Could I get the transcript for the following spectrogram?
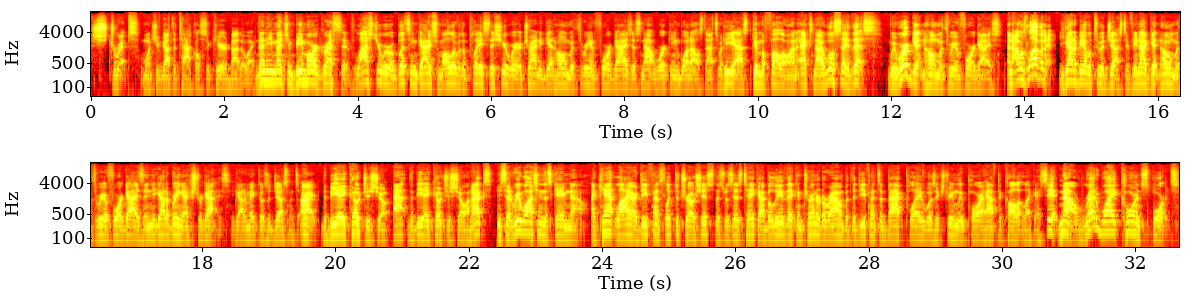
strips once you've got the tackle secured, by the way. Then he mentioned be more aggressive. Last year we were blitzing guys from all over the place. This year we are trying to get home with three and four guys. It's not working. What else? That's what he asked. Give him a follow on X. Now I will say this we were getting home with three or four guys, and I was loving it. You got to be able to adjust. If you're not getting home with three or four guys, then you got to bring extra guys. You got to make those adjustments. All right, the BA Coaches Show, at the BA Coaches Show on X. He said, rewatching this game now. I can't lie, our defense looked atrocious. This was his take. I believe they can turn it around, but the defensive back play was extremely poor. I have to call it like I see it. Now, Red White Corn Sports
